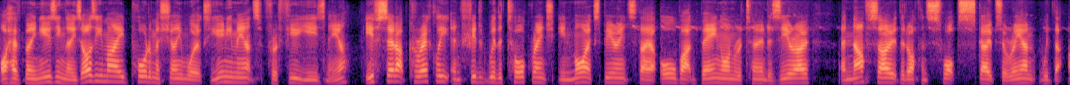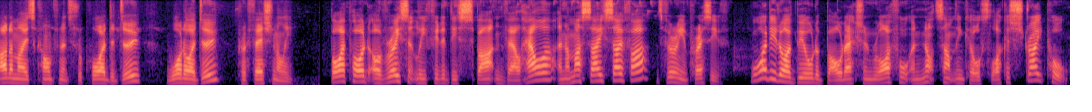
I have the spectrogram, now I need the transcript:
I have been using these Aussie made Porter Machine Works uni mounts for a few years now. If set up correctly and fitted with a torque wrench, in my experience, they are all but bang on return to zero, enough so that I can swap scopes around with the uttermost confidence required to do what I do professionally. Bipod, I've recently fitted this Spartan Valhalla, and I must say, so far, it's very impressive. Why did I build a bolt action rifle and not something else like a straight pull?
